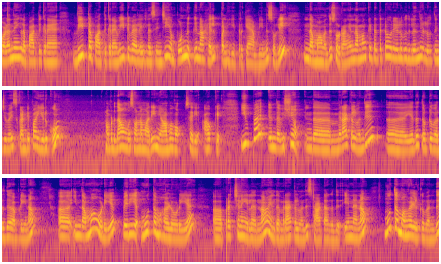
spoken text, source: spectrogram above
குழந்தைங்கள பார்த்துக்கிறேன் வீட்டை பார்த்துக்கிறேன் வீட்டு வேலைகளை செஞ்சு என் பொண்ணுக்கு நான் ஹெல்ப் பண்ணிக்கிட்டு இருக்கேன் அப்படின்னு சொல்லி இந்த அம்மா வந்து சொல்கிறாங்க இந்த அம்மா கிட்டத்தட்ட ஒரு எழுபதுலேருந்து எழுபத்தஞ்சு வயசு கண்டிப்பாக இருக்கும். அப்படி தான் அவங்க சொன்ன மாதிரி ஞாபகம். சரி ஓகே இப்போ இந்த விஷயம் இந்த மிராக்கள் வந்து எதை தொட்டு வருது அப்படின்னா இந்த அம்மாவுடைய பெரிய மூத்த மகளுடைய பிரச்சனையில் பிரச்சனையில தான் இந்த மிராக்கள் வந்து ஸ்டார்ட் ஆகுது. என்னென்னா மூத்த மகளுக்கு வந்து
